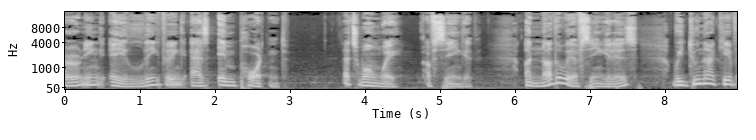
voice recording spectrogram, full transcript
earning a living as important. That's one way of seeing it. Another way of seeing it is we do not give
